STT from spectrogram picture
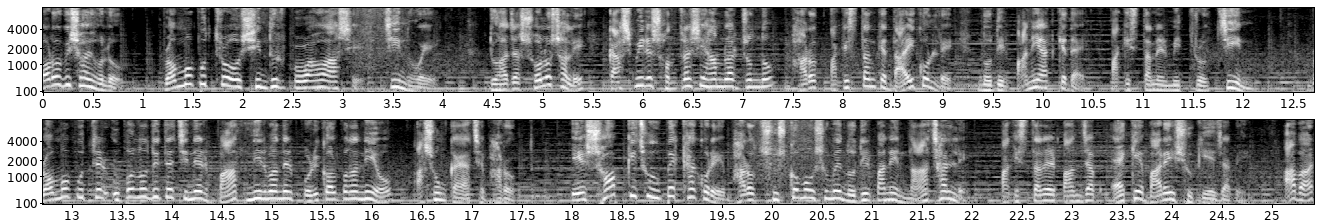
বড় বিষয় হল, ব্রহ্মপুত্র ও সিন্ধুর প্রবাহ আসে চীন হয়ে। দু হাজার ষোলো সালে কাশ্মীরে সন্ত্রাসী হামলার জন্য ভারত পাকিস্তানকে দায়ী করলে নদীর পানি আটকে দেয় পাকিস্তানের মিত্র চীন। ব্রহ্মপুত্রের উপনদীতে চীনের বাঁধ নির্মাণের পরিকল্পনা নিয়েও আশঙ্কায় আছে ভারত। এ সব কিছু উপেক্ষা করে ভারত শুষ্ক মৌসুমে নদীর পানি না ছাড়লে পাকিস্তানের পাঞ্জাব একেবারেই শুকিয়ে যাবে। আবার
